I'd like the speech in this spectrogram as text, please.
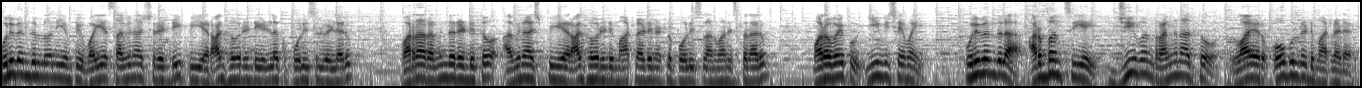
పులివెందుల్లోని MP YS Avinash Reddy PA Raghavareddy ఇళ్ళకు పోలీసులు వెళ్ళారు. వర్ర రవీందర్ రెడ్డితో అవినాష్ పిఏ రాఘవరెడ్డి మాట్లాడినట్లు పోలీసులు అనుమానిస్తున్నారు. మరోవైపు ఈ విషయమై పులివెందుల అర్బన్ సిఐ జీవన్ రంగనాథ్తో లాయర్ ఓబుల్ రెడ్డి మాట్లాడారు.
